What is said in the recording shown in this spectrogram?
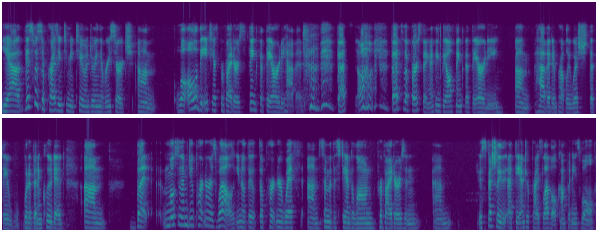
Yeah, this was surprising to me too in doing the research. Um, well, all of the ATS providers think that they already have it. that's uh, that's the first thing. I think they all think that they already um, have it and probably wish that they w- would have been included. Um, but most of them do partner as well. You know, they, will partner with um, some of the standalone providers, and um, especially at the enterprise level, companies will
